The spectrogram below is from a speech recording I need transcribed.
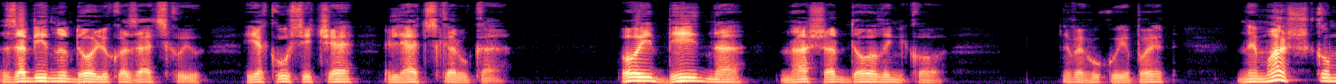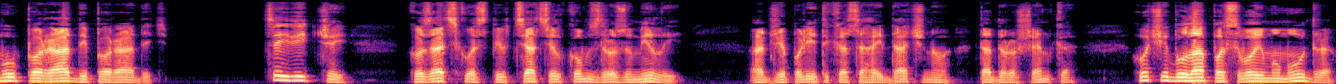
за бідну долю козацькою, яку січе ляцька рука. Ой, бідна наша доленько, вигукує поет, нема ж кому поради порадить. Цей відчай козацького співця цілком зрозумілий, адже політика Сагайдачного та Дорошенка, хоч і була по-своєму мудра,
